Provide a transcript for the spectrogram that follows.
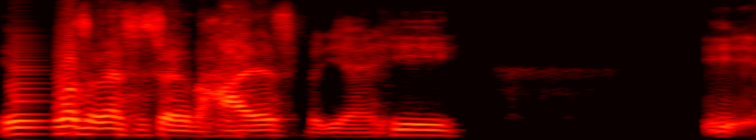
He wasn't necessarily the highest, but yeah, he he,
